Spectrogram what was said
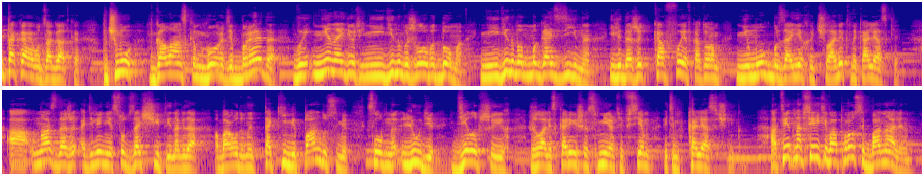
такая вот загадка. Почему в голландском городе Бреда вы не найдете ни единого жилого дома, ни единого магазина или даже кафе, в котором не мог бы заехать человек на коляске? А у нас даже отделение соцзащиты иногда оборудованы такими пандусами, словно люди, делавшие их, желали скорейшей смерти всем этим колясочникам. Ответ на все эти вопросы банален –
